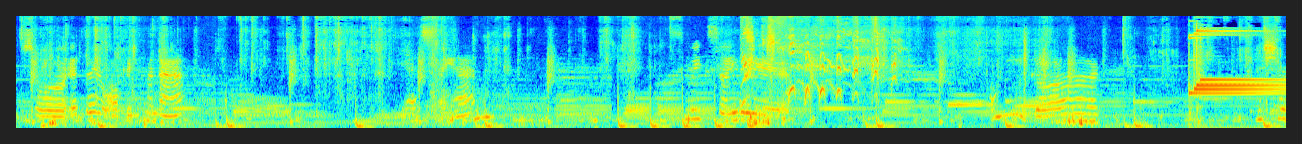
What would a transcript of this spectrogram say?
So, ito yung open ko na. Yes, ayan. So excited. Oh my God. Ito siya,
